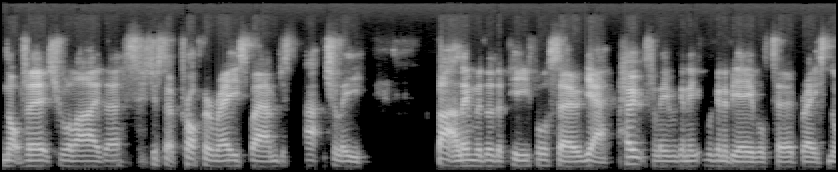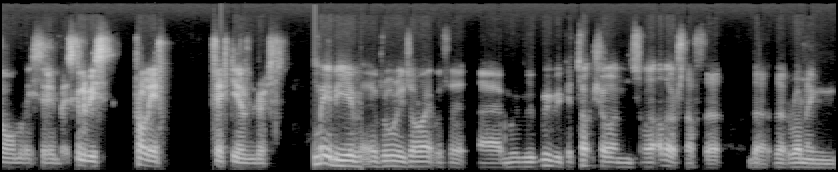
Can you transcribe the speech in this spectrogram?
not virtual either. So just a proper race where I'm just actually battling with other people. So yeah, hopefully we're gonna we're gonna be able to race normally soon. But it's gonna be probably a 1500. Maybe if, if Rory's all right with it, um, we, we, we, could touch on some of the other stuff that, that, that running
